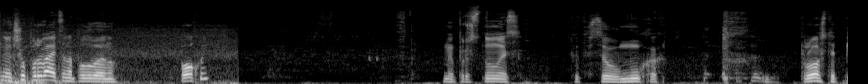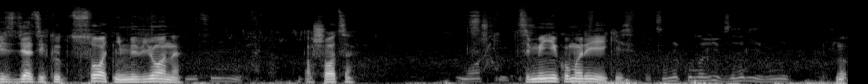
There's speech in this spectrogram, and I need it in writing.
Ну, якщо порветься наполовину. Похуй. Ми проснулись. Тут все в мухах. Просто піздець, їх тут сотні, мільйони. А що це? Мошки. Це міні-комарі якісь. Це не комарі взагалі, вони. Ну,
